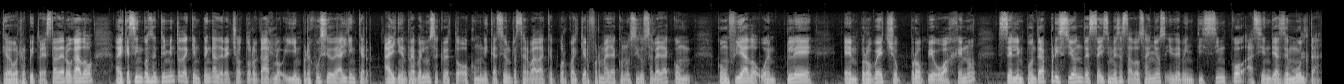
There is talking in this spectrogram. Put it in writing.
que repito, ya está derogado, al que sin consentimiento de quien tenga derecho a otorgarlo y en prejuicio de alguien que alguien revele un secreto o comunicación reservada que por cualquier forma haya conocido, se le haya con- confiado o emplee en provecho propio o ajeno, se le impondrá prisión de 6 meses a 2 años y de 25 a 100 días de multa.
